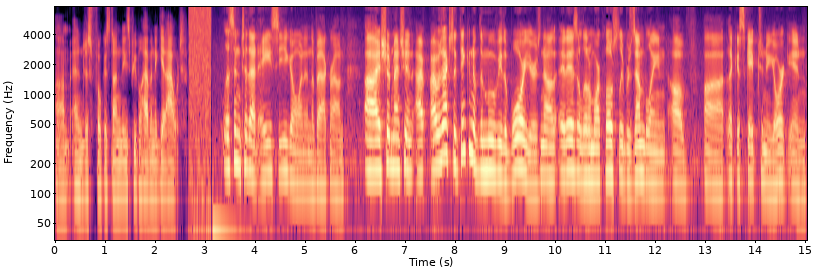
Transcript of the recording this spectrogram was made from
um, and just focused on these people having to get out. Listen to that AC going in the background. I should mention, I, I was actually thinking of the movie The Warriors. Now, it is a little more closely resembling of uh, like Escape to New York in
